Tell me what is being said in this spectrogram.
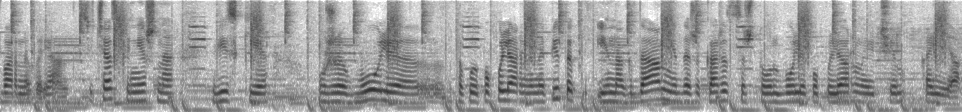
барный вариант. Сейчас, конечно, виски уже более э, такой популярный напиток. Иногда мне даже кажется, что он более популярный, чем коньяк.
